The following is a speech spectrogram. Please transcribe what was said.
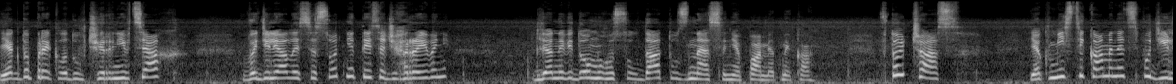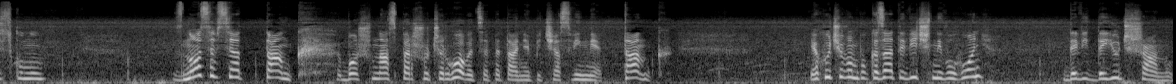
як до прикладу, в Чернівцях виділялися сотні тисяч гривень для невідомого солдату знесення пам'ятника. В той час, як в місті Кам'янець-Подільському зносився танк, бо ж у нас першочергове це питання під час війни. Танк. Я хочу вам показати вічний вогонь, де віддають шану.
